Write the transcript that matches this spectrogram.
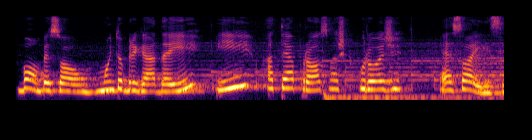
Bom, pessoal, muito obrigada aí e até a próxima. Acho que por hoje é só isso.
